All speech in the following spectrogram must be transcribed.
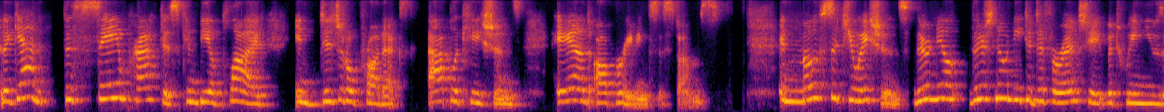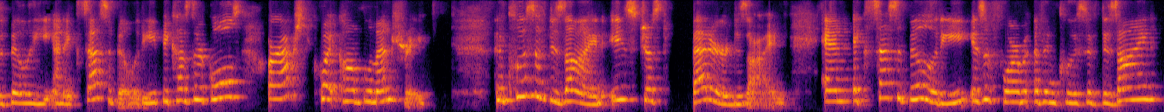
And again, the same practice can be applied in digital products, applications, and operating systems. In most situations, there no, there's no need to differentiate between usability and accessibility because their goals are actually quite complementary. Inclusive design is just better design, and accessibility is a form of inclusive design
